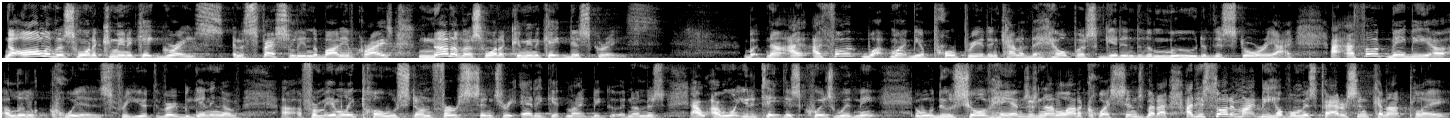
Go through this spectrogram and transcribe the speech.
Now, all of us want to communicate grace, and especially in the body of Christ, none of us want to communicate disgrace. But now I, I, thought what might be appropriate and kind of to help us get into the mood of this story, I, I thought maybe a, a, little quiz for you at the very beginning of uh, from Emily Post on first century etiquette might be good. And I'm I, I, want you to take this quiz with me. And we'll do a show of hands. There's not a lot of questions, but I, I just thought it might be helpful. Miss Patterson cannot play.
